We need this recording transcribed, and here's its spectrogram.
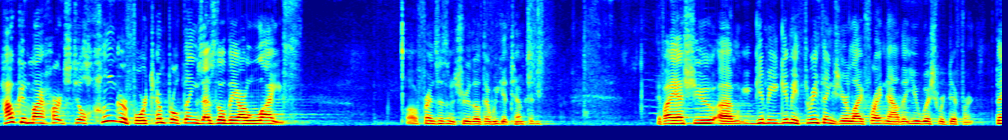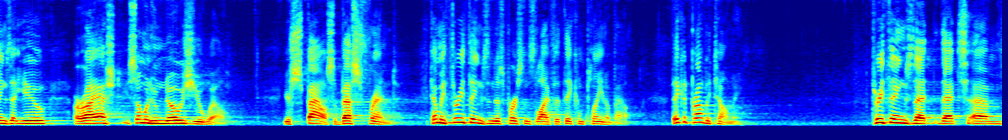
How could my heart still hunger for temporal things as though they are life? Oh, friends, isn't it true, though, that we get tempted? If I ask you, um, give, me, give me three things in your life right now that you wish were different, things that you, or I ask someone who knows you well, your spouse, a best friend, Tell me three things in this person's life that they complain about. They could probably tell me. Three things that, that um,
